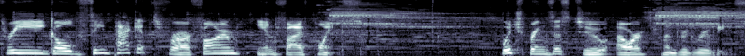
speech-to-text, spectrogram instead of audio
Three gold seed packets for our farm and five points. Which brings us to our 100 rubies.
